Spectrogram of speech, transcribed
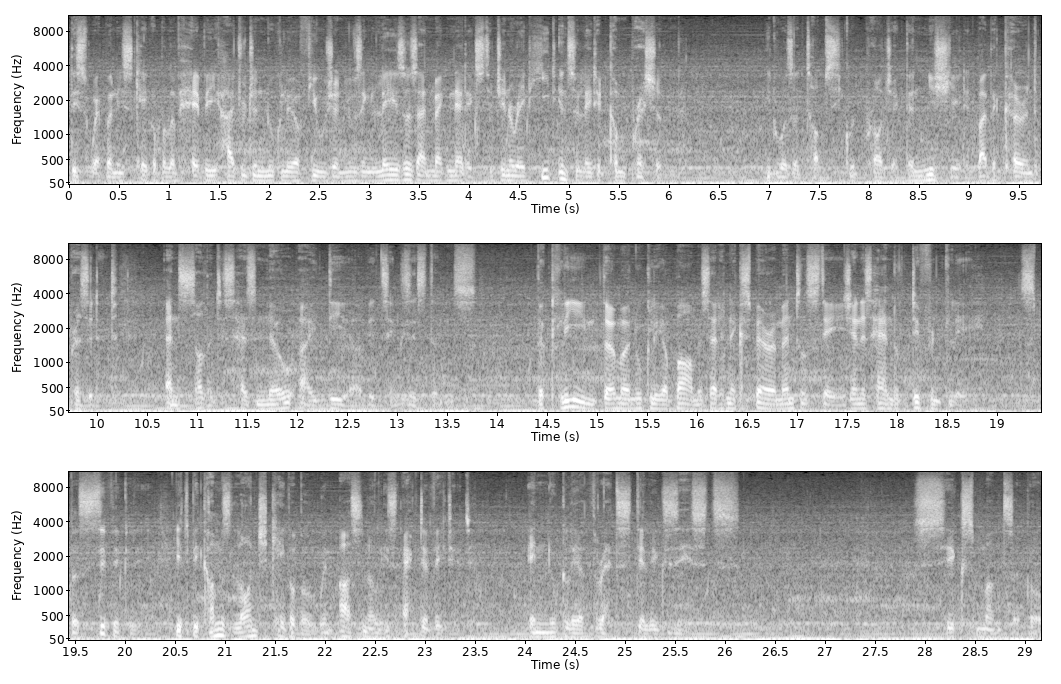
This weapon is capable of heavy hydrogen nuclear fusion using lasers and magnetics to generate heat-insulated compression. It was a top-secret project initiated by the current president, and Solidus has no idea of its existence. The clean thermonuclear bomb is at an experimental stage and is handled differently. Specifically, it becomes launch capable when Arsenal is activated. A nuclear threat still exists. Six months ago,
